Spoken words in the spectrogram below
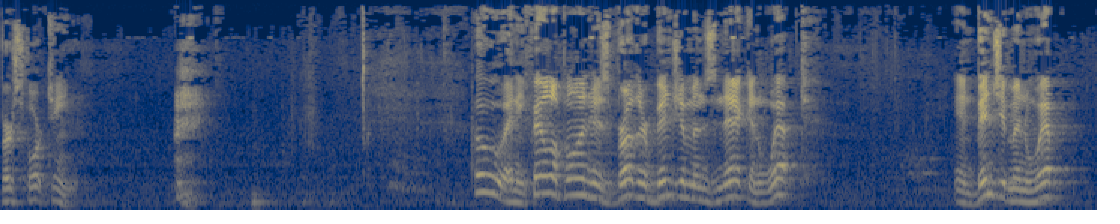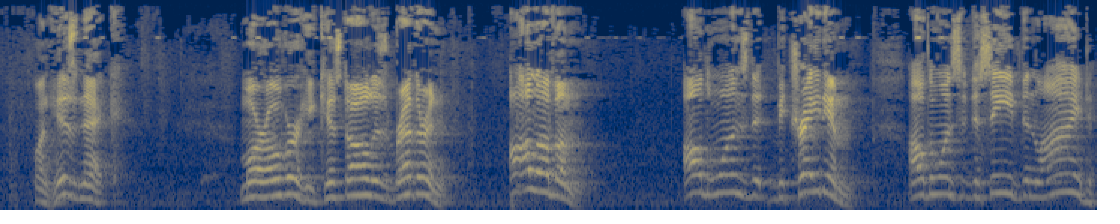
Verse 14. oh, and he fell upon his brother Benjamin's neck and wept. And Benjamin wept on his neck. Moreover, he kissed all his brethren, all of them, all the ones that betrayed him, all the ones that deceived and lied.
